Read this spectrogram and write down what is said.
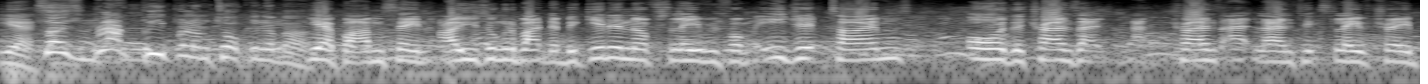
Yes. So it's black people I'm talking about. Yeah, but I'm saying, are you talking about the beginning of slavery from Egypt times or the transat- transatlantic slave trade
